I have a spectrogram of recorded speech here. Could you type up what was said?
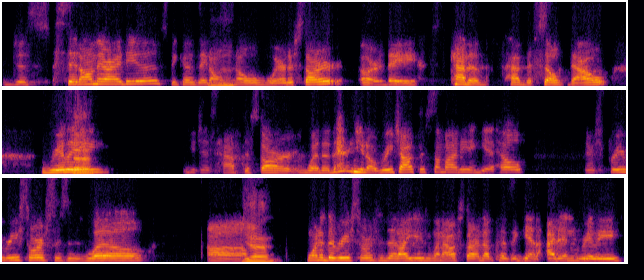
yeah. just sit on their ideas because they don't mm-hmm. know where to start or they kind of have the self doubt. Really, yeah. you just have to start. Whether they, you know, reach out to somebody and get help. There's free resources as well. Um, yeah. One of the resources that I used when I was starting up, because again, I didn't really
